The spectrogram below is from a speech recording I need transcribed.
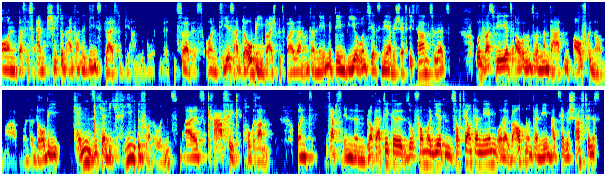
Und das ist ein, schlicht und einfach eine Dienstleistung, die angeboten wird, ein Service. Und hier ist Adobe beispielsweise ein Unternehmen, mit dem wir uns jetzt näher beschäftigt haben zuletzt und was wir jetzt auch in unseren Mandaten aufgenommen haben. Und Adobe kennen sicherlich viele von uns als Grafikprogramm. Und ich habe es in einem Blogartikel so formuliert, ein Softwareunternehmen oder überhaupt ein Unternehmen hat es ja geschafft, wenn es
